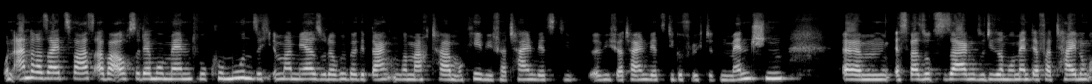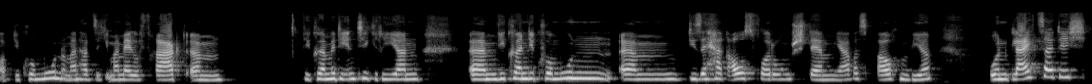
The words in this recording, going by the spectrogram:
Und andererseits war es aber auch so der Moment, wo Kommunen sich immer mehr so darüber Gedanken gemacht haben, okay, wie verteilen wir jetzt die, äh, wie verteilen wir jetzt die geflüchteten Menschen? Ähm, es war sozusagen so dieser Moment der Verteilung auf die Kommunen und man hat sich immer mehr gefragt, ähm, wie können wir die integrieren? Ähm, wie können die Kommunen ähm, diese Herausforderungen stemmen? Ja, was brauchen wir? Und gleichzeitig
